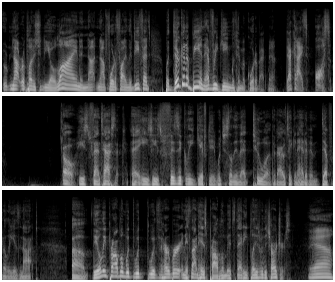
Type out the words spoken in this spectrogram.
not replenishing the O line and not not fortifying the defense. But they're going to be in every game with him at quarterback. Man, that guy's awesome. Oh, he's fantastic. Uh, he's he's physically gifted, which is something that Tua, the guy who's taken ahead of him, definitely is not. Um, the only problem with, with with Herbert, and it's not his problem, it's that he plays for the Chargers. Yeah,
